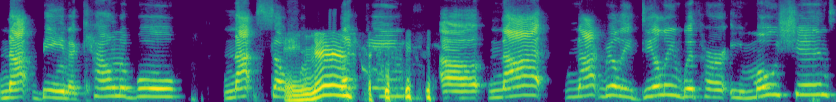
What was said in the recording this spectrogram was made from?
not being accountable, not self-reflecting, uh, not not really dealing with her emotions.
